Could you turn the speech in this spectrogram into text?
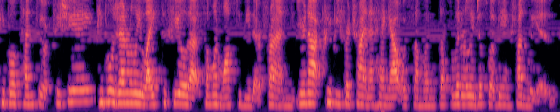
people tend to appreciate. People generally like to feel that someone wants to be their friend. You're not creepy for trying to hang out with someone, that's literally just what being friendly is.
